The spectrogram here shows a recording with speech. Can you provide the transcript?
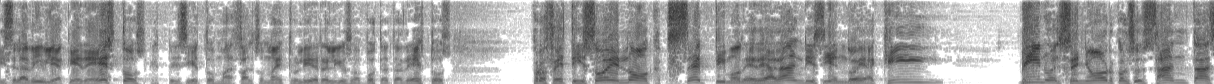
dice la Biblia que de estos, es decir, estos más falsos maestros líderes religiosos apóstatas, de estos, profetizó Enoch séptimo desde Adán diciendo, he aquí, vino el Señor con sus santas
